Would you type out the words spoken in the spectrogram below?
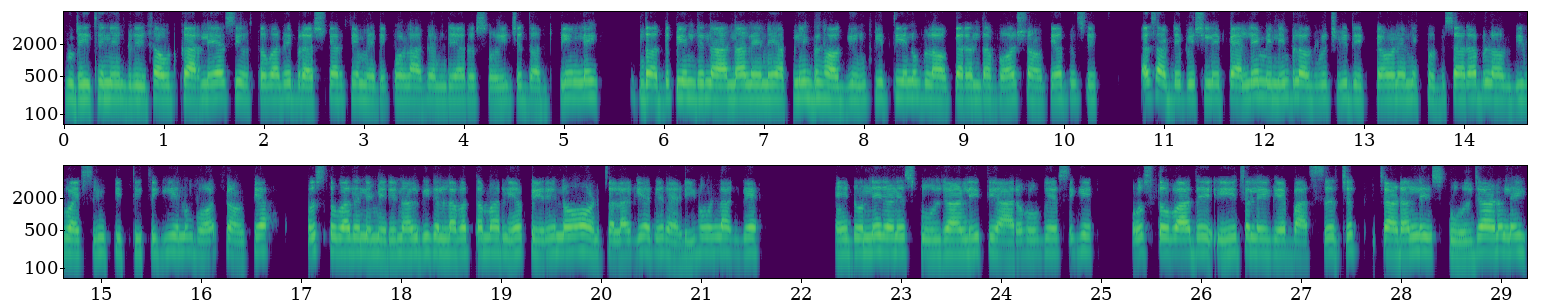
ਬਰੀਥ ਇਨ ਬਰੀਥ ਆਊਟ ਕਰ ਲਿਆ ਸੀ, ਉਸ ਤੋਂ ਬਾਅਦ ਇਹ ਬਰੱਸ਼ ਕਰਕੇ ਮੇਰੇ ਕੋਲ ਆ ਜਾਂਦੇ ਆ ਰਸੋਈ 'ਚ ਦਰਦ ਪੀਣ ਲਈ। ਦੁੱਧ ਪੀਣ ਦੇ ਨਾਲ-ਨਾਲ ਇਹਨੇ ਆਪਣੀ ਬਲੋਗਿੰਗ ਕੀਤੀ, ਇਹਨੂੰ ਵਲੋਗ ਕਰਨ ਦਾ ਬਹੁਤ ਸ਼ੌਕ ਆ, ਤੁਸੀਂ ਆਹ ਸਾਡੇ ਪਿਛਲੇ ਪਹਿਲੇ ਮਿੰਨੀ ਬਲੋਗ ਵਿੱਚ ਵੀ ਦੇਖਿਆ ਹੋਣਾ, ਇਹਨੇ ਖੁਦ ਸਾਰਾ ਵਲੋਗ ਦੀ ਵੋਇਸਿੰਗ ਕੀਤੀ ਸੀਗੀ, ਇਹਨੂੰ ਬਹੁਤ ਸ਼ੌਕ ਆ। ਉਸ ਤੋਂ ਬਾਅਦ ਇਹਨੇ ਮੇਰੇ ਨਾਲ ਵੀ ਗੱਲਾਂ-ਬਾਤਾਂ ਮਾਰੀਆਂ, ਫਿਰ ਇਹ ਨਹਾਉਣ ਚਲਾ ਗਿਆ ਤੇ ਰੈਡੀ ਹੋਣ ਲੱਗ ਗਿਆ। ਇਹ ਦੋਨੇ ਜਣੇ ਸਕੂਲ ਜਾਣ ਲਈ ਤਿਆਰ ਹੋ ਗਏ ਸੀਗੇ। ਉਸ ਤੋਂ ਬਾਅਦ ਇਹ ਚਲੇ ਗਏ ਬੱਸ 'ਚ ਚੜ੍ਹਨ ਲਈ, ਸਕੂਲ ਜਾਣ ਲਈ।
